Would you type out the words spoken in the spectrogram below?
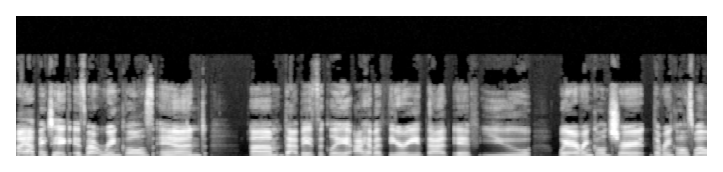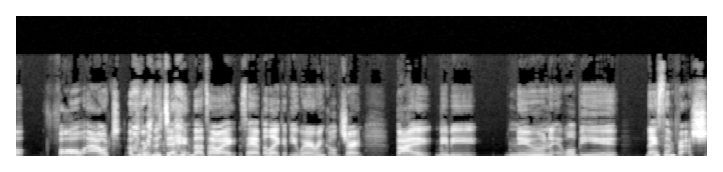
My half baked take is about wrinkles and um, that basically I have a theory that if you wear a wrinkled shirt, the wrinkles will fall out over the day. That's how I say it. But like if you wear a wrinkled shirt by maybe noon, it will be nice and fresh.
